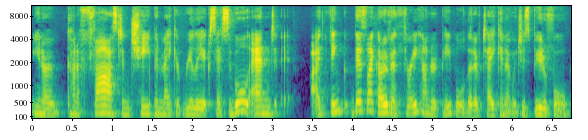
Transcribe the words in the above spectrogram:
you know, kind of fast and cheap and make it really accessible. And I think there's like over 300 people that have taken it, which is beautiful.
